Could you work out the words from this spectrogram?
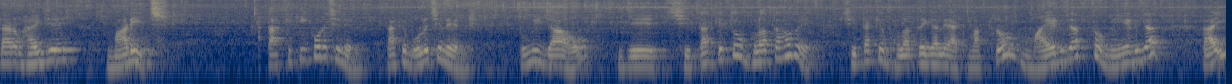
তার ভাই যে মারিচ, তাকে কি করেছিলেন? তাকে বলেছিলেন, তুমি যাও যে সীতাকে তো ভোলাতে হবে। সীতাকে ভোলাতে গেলে একমাত্র মায়ের জাত তো মেয়ের জাত। তাই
